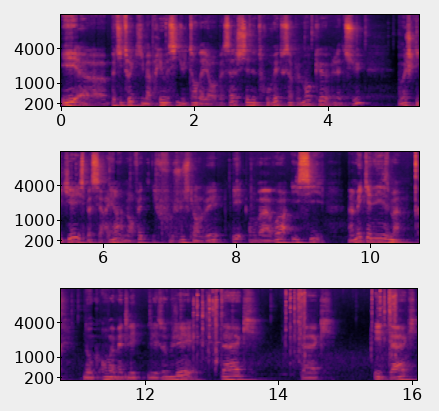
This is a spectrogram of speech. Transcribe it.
et euh, petit truc qui m'a pris aussi du temps d'ailleurs au passage, c'est de trouver tout simplement que là-dessus, moi je cliquais, il se passait rien, mais en fait, il faut juste l'enlever, et on va avoir ici un mécanisme. Donc on va mettre les, objets, tac, tac et tac.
